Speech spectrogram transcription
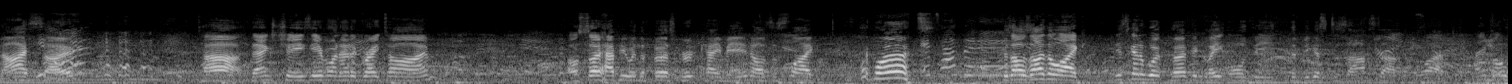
Nice, so. Ta. Thanks, Cheesy. Everyone had a great time. I was so happy when the first group came in. I was just like, it worked. It's happening. Because I was either like, this is going to work perfectly or the, the biggest disaster of life. Hey, Mo.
